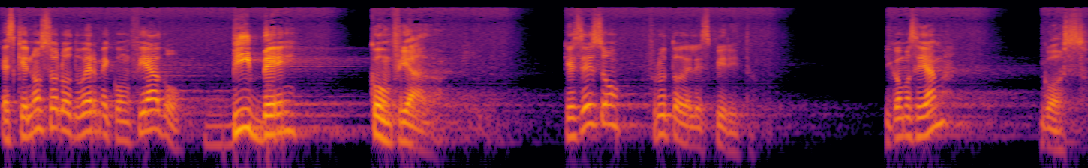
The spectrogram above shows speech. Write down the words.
Es que no solo duerme confiado, vive confiado. ¿Qué es eso? Fruto del Espíritu. ¿Y cómo se llama? Gozo.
